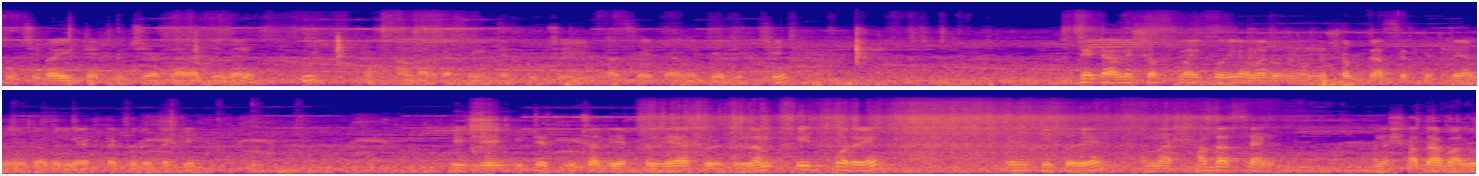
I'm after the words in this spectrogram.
কুচি বা ইটের কুচি আপনারা দিবেন। আমার কাছে ইটের কুচি আছে, এটা আমি দিয়ে দিচ্ছি। যেটা আমি সবসময় করি, আমার অন্য অন্য সব গাছের ক্ষেত্রে আমি এভাবে লেয়ারটা করে থাকি। এই যে ইটের কুচা দিয়ে একটা লেয়ার করে ফেললাম। এরপরে এর ভিতরে আমরা সাদা স্যান্ড মানে সাদা বালু,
